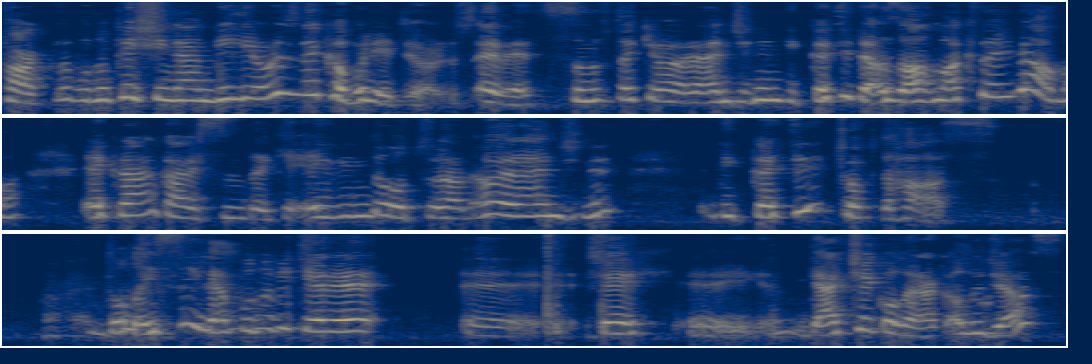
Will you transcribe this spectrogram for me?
farklı. Bunu peşinen biliyoruz ve kabul ediyoruz. Evet, sınıftaki öğrencinin dikkati de azalmaktaydı ama ekran karşısındaki evinde oturan öğrencinin dikkati çok daha az. Dolayısıyla bunu bir kere e, şey e, gerçek olarak alacağız.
